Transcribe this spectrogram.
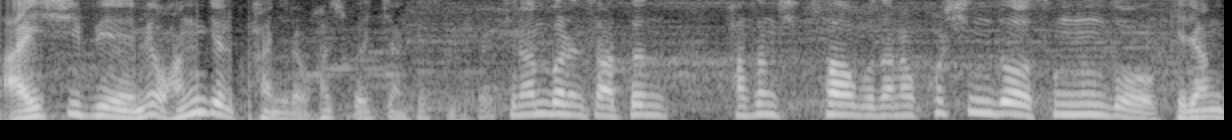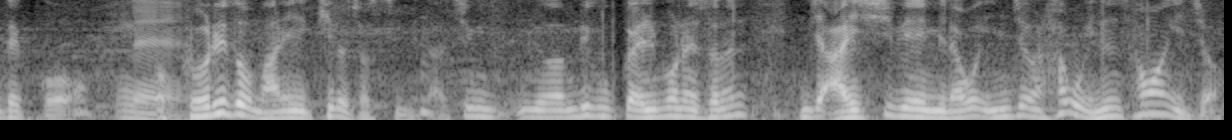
ICBM의 완결판이라고 할 수가 있지 않겠습니까? 지난번에 쐈던 화성 14호보다는 훨씬 더 성능도 개량됐고 네. 또 거리도 많이 길어졌습니다. 지금 어, 미국과 일본에서는 이제 ICBM이라고 인정을 하고 있는 상황이죠.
